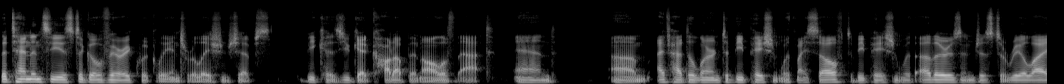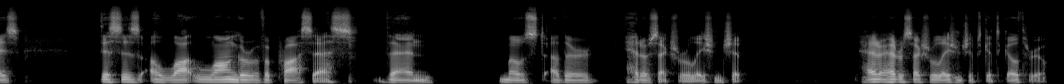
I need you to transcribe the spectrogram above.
the tendency is to go very quickly into relationships because you get caught up in all of that and um, I've had to learn to be patient with myself, to be patient with others, and just to realize this is a lot longer of a process than most other heterosexual relationship heterosexual relationships get to go through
